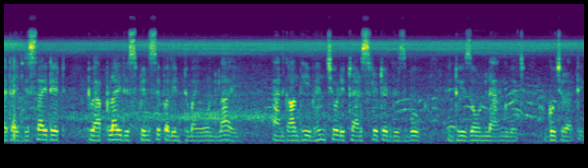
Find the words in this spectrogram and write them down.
that I decided to apply this principle into my own life. And Gandhi eventually translated this book into his own language, Gujarati.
